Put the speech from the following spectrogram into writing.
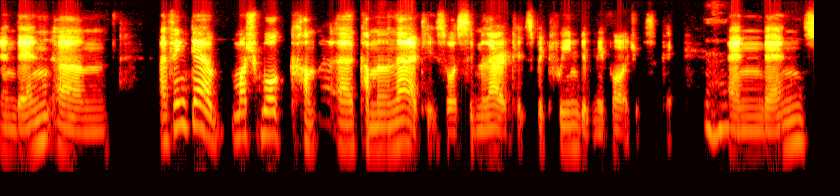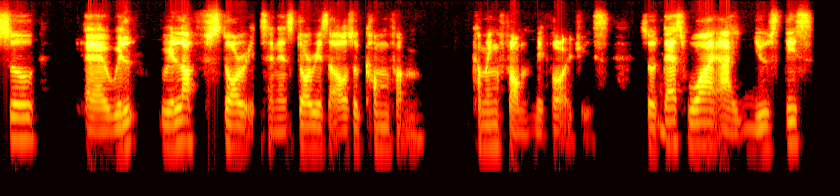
And then um, I think there are much more com uh, commonalities or similarities between the mythologies. Okay. Mm -hmm. And then so uh, we we love stories, and then stories are also come from coming from mythologies. So mm -hmm. that's why I use this.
